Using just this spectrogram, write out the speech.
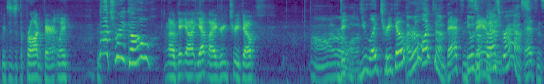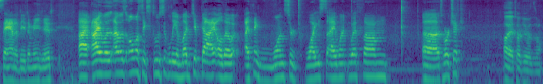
which is just a frog apparently. Not Treecko! Okay, uh, yep, I agree, Treecko. Oh, Did you like Treecko? I really liked him. That's insanity. He was a fast grass. That's insanity to me, dude. I, I was I was almost exclusively a Mudkip guy, although I think once or twice I went with um uh Torchic. oh yeah, Torque was the one.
